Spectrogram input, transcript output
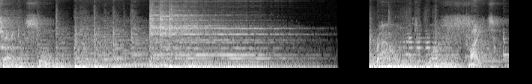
Shang Tsung. Round one, fight!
